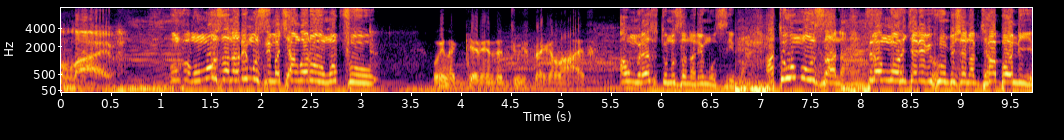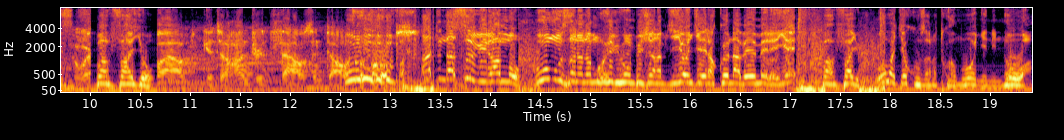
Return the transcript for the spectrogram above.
umva wumva mumuzana ari muzima cyangwa ari umupfu We're gonna get in the douchebag alive. umurezi tumuzana ari muzima. Ati umuzana turamwongera ibihumbi ijana bya bonisi bavayo. urumva? Ati ndasubiramo. Umuzana namuha ibihumbi ijana byiyongera ko nabemereye. Bavayo. Uwo bagiye kuzana twamubonye ni nowa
